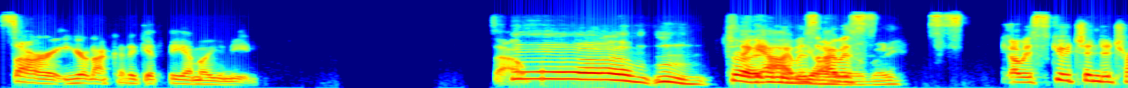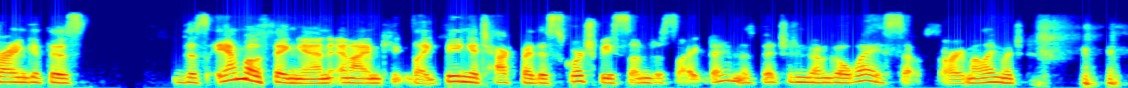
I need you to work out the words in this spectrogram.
sorry, you're not going to get the ammo you need. So, um, mm, sorry, so yeah, I was I was everybody. I was scooching to try and get this this ammo thing in, and I'm like being attacked by this scorch beast. So I'm just like, damn, this bitch isn't gonna go away. So sorry, my language.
